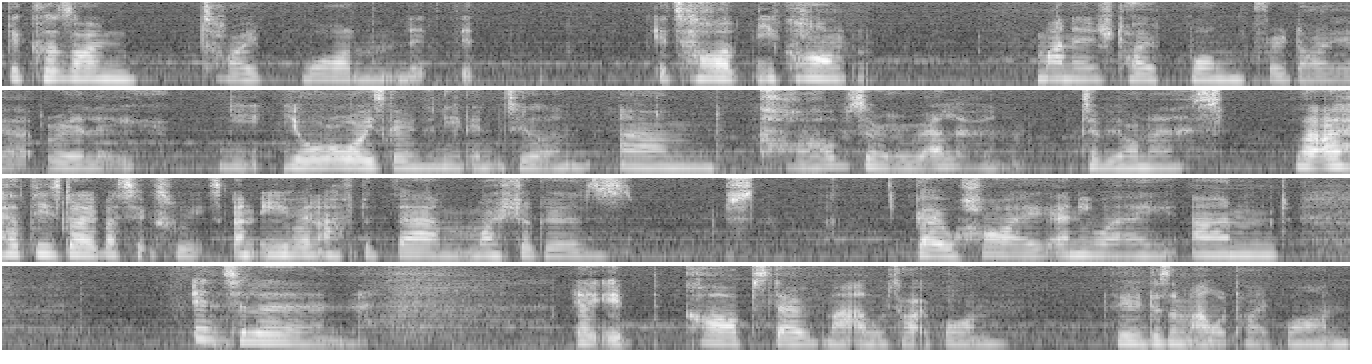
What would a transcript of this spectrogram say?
because I'm type 1. It, it, it's hard, you can't manage type 1 through diet really. You're always going to need insulin and carbs are irrelevant to be honest. Like I had these diabetic sweets and even after them my sugars go high anyway and insulin it, it, carbs don't matter with type 1 food doesn't matter with type 1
